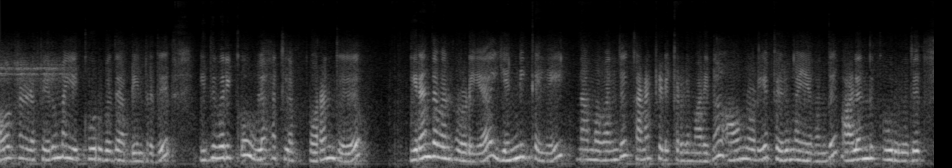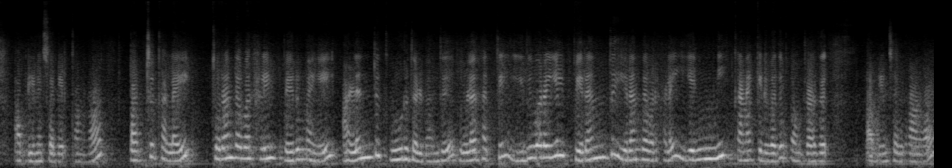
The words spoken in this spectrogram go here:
அவர்களோட பெருமையை கூறுவது அப்படின்றது. இது வரைக்கும் உலகத்துல பிறந்து இறந்தவர்களுடைய எண்ணிக்கையை நம்ம வந்து கணக்கெடுக்கிறது மாதிரிதான் அவங்களுடைய பெருமையை வந்து அளந்து கூறுவது அப்படின்னு சொல்லியிருக்காங்க. பற்றுக்களை துறந்தவர்களின் பெருமையை அளந்து கூறுதல் வந்து உலகத்தில் இதுவரையில் பிறந்து இறந்தவர்களை எண்ணி கணக்கிடுவது போன்றது அப்படின்னு சொல்றாங்க.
